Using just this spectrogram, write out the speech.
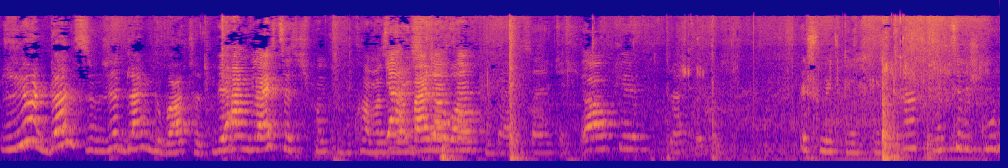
Sie hat ganz, sie hat lange gewartet. Wir haben gleichzeitig Punkte bekommen. Also wir Ja, haben ich beide gleichzeitig. Ja, okay. gleichzeitig. Es schmeckt echt lecker. Schmeckt ziemlich gut.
